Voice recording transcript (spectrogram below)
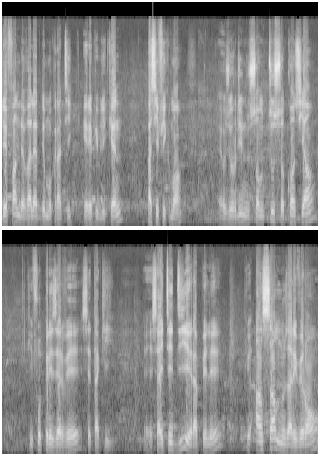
défendre des valeurs démocratiques et républicaines pacifiquement. Aujourd'hui, nous sommes tous conscients qu'il faut préserver cet acquis. Et ça a été dit et rappelé qu'ensemble, nous arriverons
